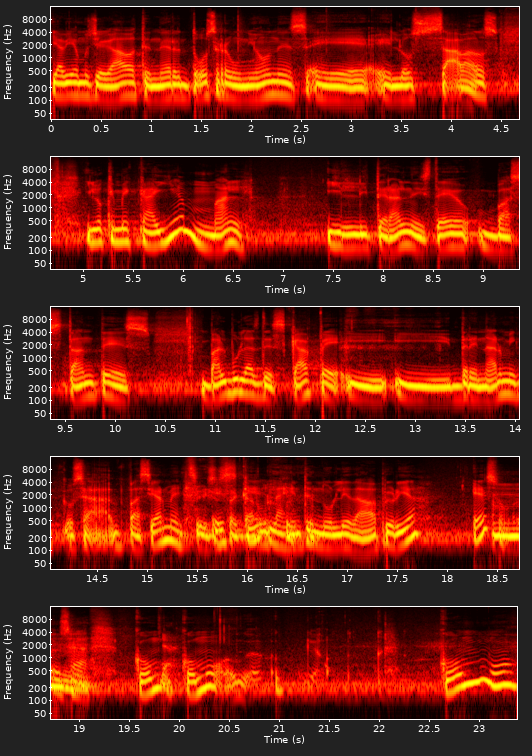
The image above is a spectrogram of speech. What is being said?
y habíamos llegado a tener 12 reuniones eh, los sábados, y lo que me caía mal, y literal necesité bastantes válvulas de escape y, drenar mi, o sea, vaciarme. es que la gente no le daba prioridad. Eso, o sea, mm. ¿cómo, cómo, cómo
